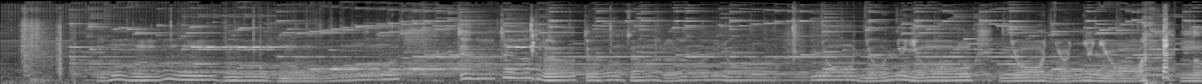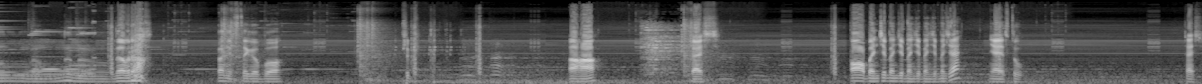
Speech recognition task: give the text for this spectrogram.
Dobra. Koniec tego było. Przyp... Aha. Cześć. O, będzie, będzie, będzie, będzie, będzie? Nie, jest tu. Cześć.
